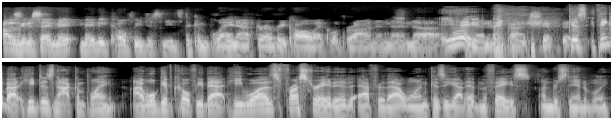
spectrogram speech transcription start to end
I was going to say may, maybe Kofi just needs to complain after every call like LeBron, and then uh, yeah, and then kind of shift it. Because think about it, he does not complain. I will give Kofi that. He was frustrated after that one because he got hit in the face, understandably.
